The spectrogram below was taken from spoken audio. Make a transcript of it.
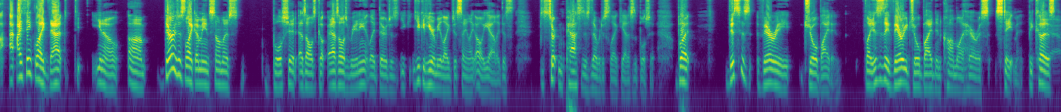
I, I think like that. You know, um, there is just like I mean, so much bullshit as I was go as I was reading it. Like they're just you you could hear me like just saying like oh yeah like this certain passages that were just like yeah this is bullshit. But this is very Joe Biden. Like this is a very Joe Biden and Kamala Harris statement because. Yeah.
